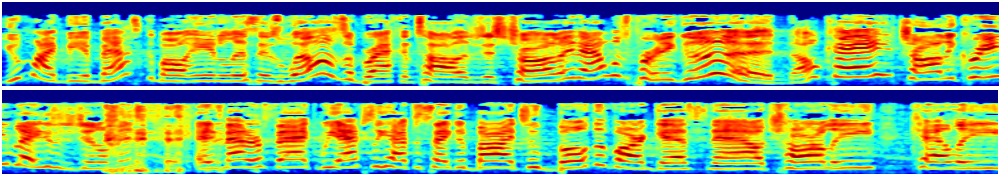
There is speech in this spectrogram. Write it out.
You might be a basketball analyst as well as a bracketologist, Charlie. That was pretty good. Okay. Charlie Creme, ladies and gentlemen. and matter of fact, we actually have to say goodbye to both of our guests now. Charlie, Kelley,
